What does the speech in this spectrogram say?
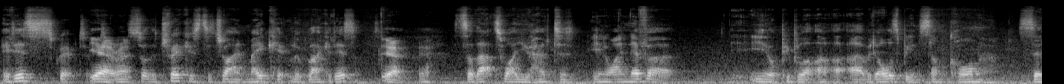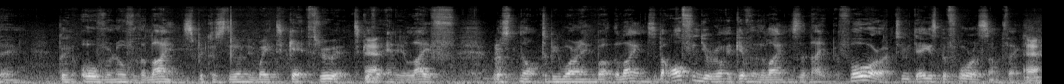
It is scripted. Yeah, right. So the trick is to try and make it look like it isn't. Yeah, yeah, So that's why you had to, you know, I never, you know, people, I, I I would always be in some corner sitting, going over and over the lines because the only way to get through it, to give Yeah. it any life, was not to be worrying about the lines. But often you were only given the lines the night before or two days before or something. Yeah.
